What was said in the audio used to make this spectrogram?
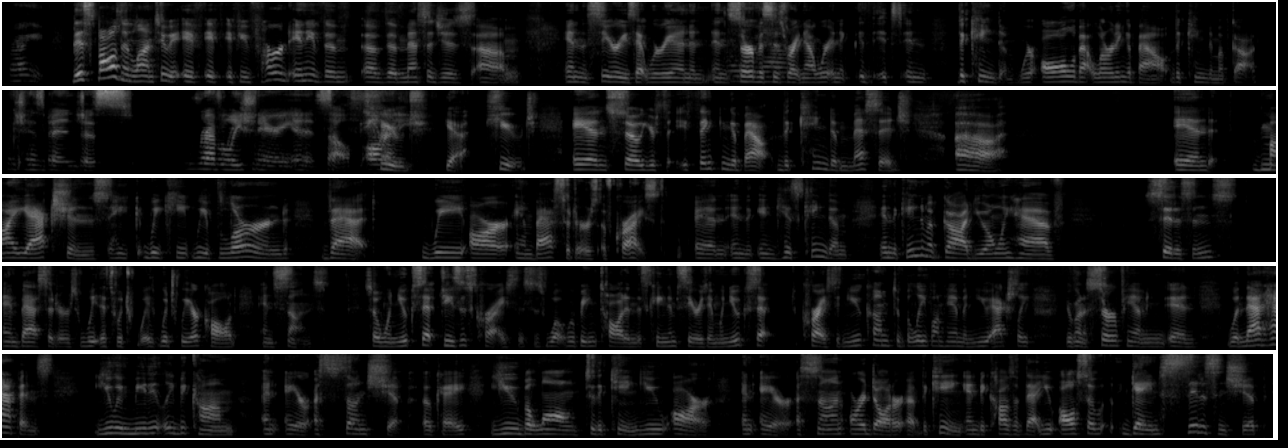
Right. this falls in line too. If, if, if you've heard any of the of the messages um, in the series that we're in and, and services yeah. right now, we're in it, it's in the kingdom. We're all about learning about the kingdom of God. Which has been just revolutionary in itself already. Huge, yeah, huge. And so you're th- thinking about the kingdom message, uh, and my actions. He, we keep. We've learned that we are ambassadors of Christ, and in the, in His kingdom, in the kingdom of God, you only have citizens, ambassadors. We, that's which which we are called, and sons. So when you accept Jesus Christ, this is what we're being taught in this kingdom series. And when you accept Christ and you come to believe on Him, and you actually you're going to serve Him, and, and when that happens, you immediately become an heir, a sonship. Okay, you belong to the King. You are an heir, a son or a daughter of the King, and because of that, you also gain citizenship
